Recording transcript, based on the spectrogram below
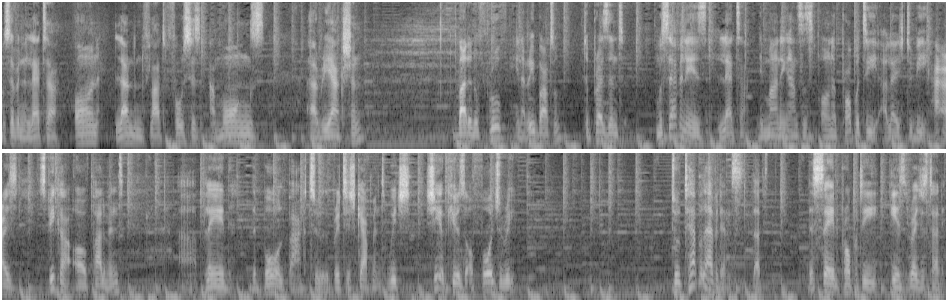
Museveni letter on London flat forces amongst uh, reaction. Burden of proof in a rebuttal to President Museveni's letter demanding answers on a property alleged to be Harris, Speaker of Parliament, played the ball back to the British government, which she accused of forgery to table evidence that the said property is registered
